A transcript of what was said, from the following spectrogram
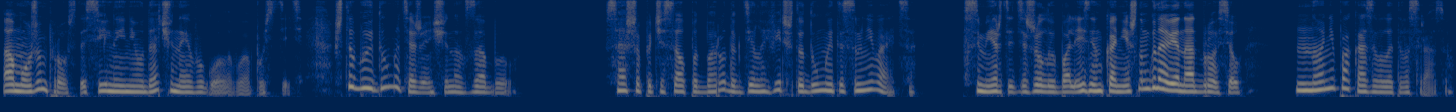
а можем просто сильные неудачи на его голову опустить, чтобы и думать о женщинах забыл». Саша почесал подбородок, делая вид, что думает и сомневается. Смерть и тяжелую болезнь он, конечно, мгновенно отбросил, но не показывал этого сразу.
